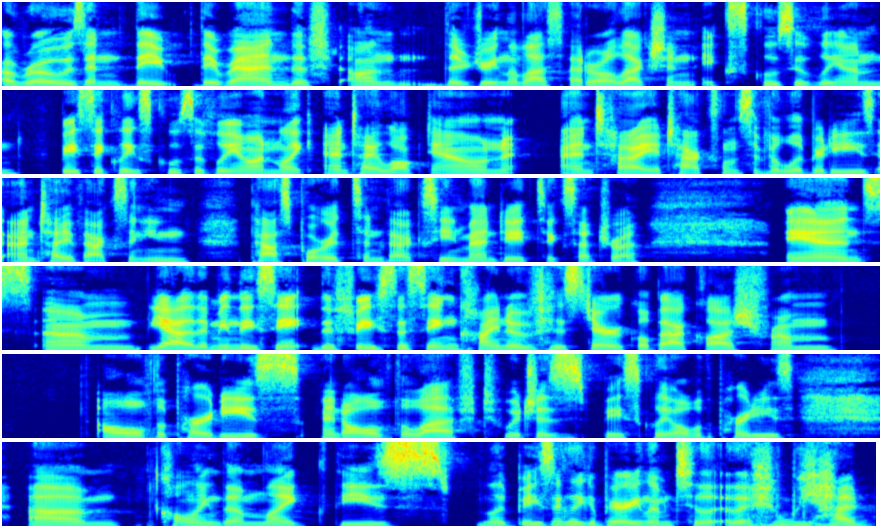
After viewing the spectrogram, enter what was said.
arose and they they ran the on the during the last federal election exclusively on basically exclusively on like anti lockdown, anti attacks on civil liberties, anti vaccine passports and vaccine mandates, etc. And um, yeah, I mean they say they face the same kind of hysterical backlash from all of the parties and all of the left, which is basically all of the parties, um, calling them like these, like basically comparing them to. Like, we had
